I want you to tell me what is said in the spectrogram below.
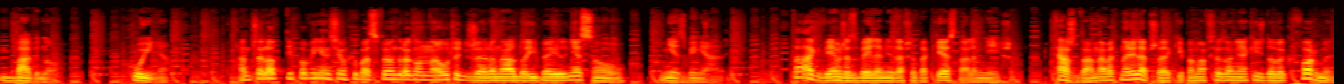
Bagno. Chujnia. Ancelotti powinien się chyba swoją drogą nauczyć, że Ronaldo i Bale nie są niezmienialni. Tak, wiem, że z Bale'em nie zawsze tak jest, ale mniejsze. Każda, nawet najlepsza ekipa ma w sezonie jakiś dołek formy.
